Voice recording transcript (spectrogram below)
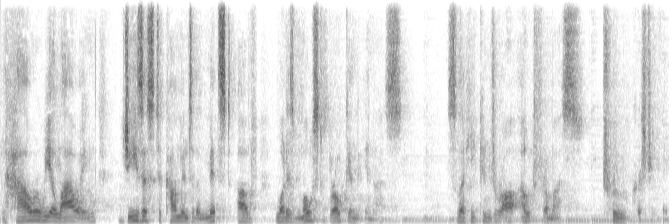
And how are we allowing Jesus to come into the midst of what is most broken in us? So that he can draw out from us true Christian faith.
